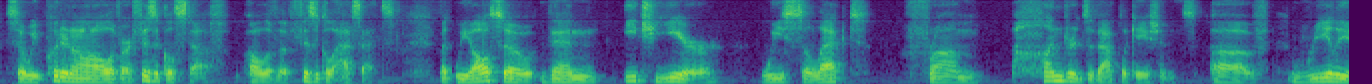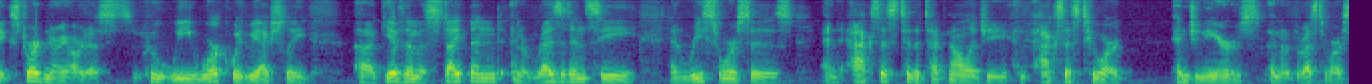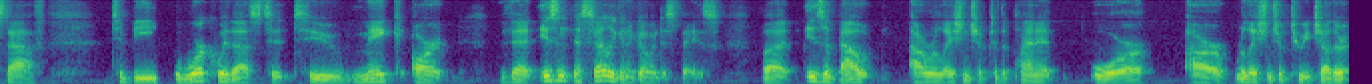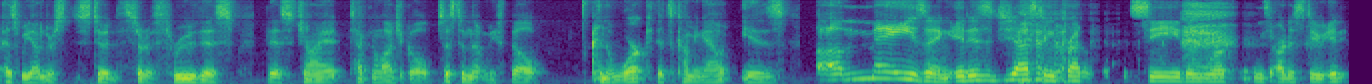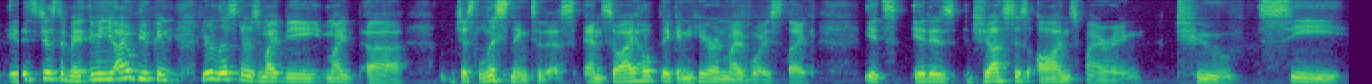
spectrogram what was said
So we put it on all of our physical stuff, all of the physical assets. But we also then each year we select from hundreds of applications of really extraordinary artists who we work with. We actually uh, give them a stipend and a residency and resources and access to the technology and access to our engineers and the rest of our staff to be work with us to to make art that isn't necessarily going to go into space but is about our relationship to the planet or our relationship to each other as we understood sort of through this this giant technological system that we've built. And the work that's coming out is amazing. It is just incredible to see the work that these artists do. It, it's just amazing i mean i hope you can your listeners might be might uh, just listening to this. And so i hope they can hear in my voice like it's it is just as awe-inspiring to see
